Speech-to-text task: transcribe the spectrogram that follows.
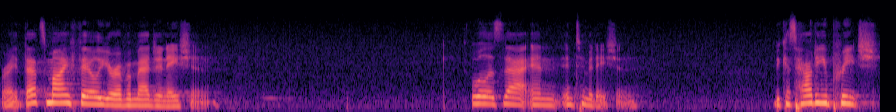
Right? That's my failure of imagination. Well, is that and intimidation? Because how do you preach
